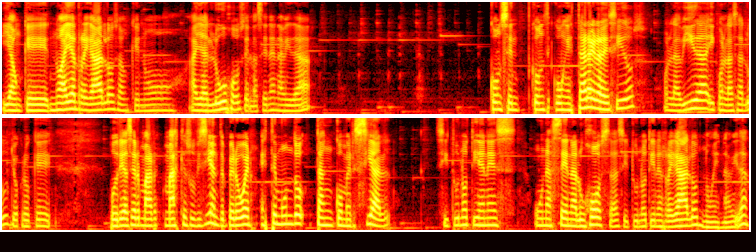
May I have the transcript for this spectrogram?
Y aunque no hayan regalos, aunque no haya lujos en la cena de Navidad, con, estar agradecidos con la vida y con la salud, yo creo que podría ser más que suficiente. Pero bueno, este mundo tan comercial, si tú no tienes una cena lujosa, si tú no tienes regalos, no es Navidad.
